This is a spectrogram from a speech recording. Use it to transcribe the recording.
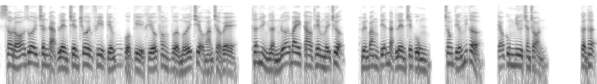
sau đó dôi chân đạp lên trên trôi phi kiếm của kỳ khiếu phong vừa mới triệu hoán trở về, thân hình lần nữa bay cao thêm mấy trượng, huyền băng tiễn đặt lên trên cung, trong tiếng hít thở, kéo cung như trăng tròn. Cẩn thận,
